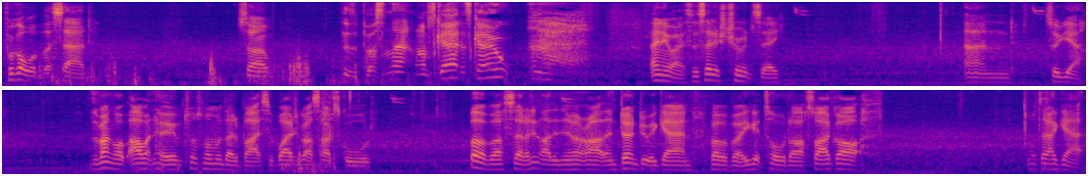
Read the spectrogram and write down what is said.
Forgot what they said. So there's a person there. I'm scared. Let's go. anyway, so they said it's truancy. And so yeah, they rang up, I went home, told my mum and dad about it, said, why did you go outside school? Blah, blah, blah, said, I didn't like the dinner, right then, don't do it again, blah, blah, blah, you get told off. So I got, what did I get?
